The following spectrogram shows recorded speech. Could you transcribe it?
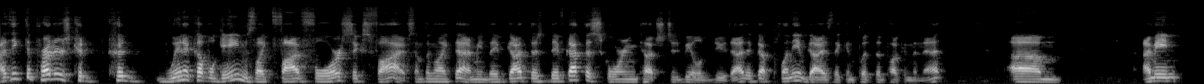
I think the Predators could could win a couple games like 5-4, 6-5, something like that. I mean, they've got the they've got the scoring touch to be able to do that. They've got plenty of guys that can put the puck in the net. Um, I mean,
